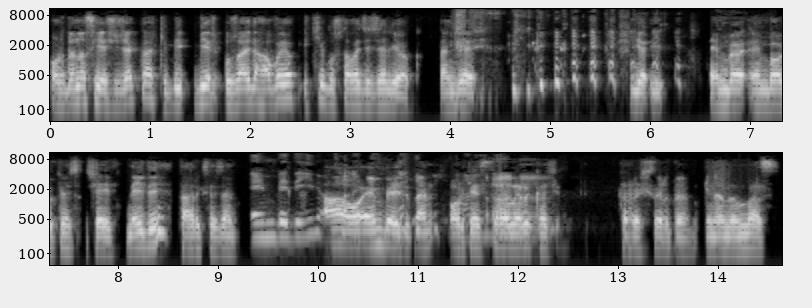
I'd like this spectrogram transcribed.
orada nasıl yaşayacaklar ki? Bir, bir uzayda hava yok, iki Mustafa Ceceli yok. Bence ya, Embe, Embe Orkes- şey neydi? Tarık Sezen. Embe değil o. Aa o. Embe'ydi. Ben orkestraları kaç- karıştırdım. İnanılmaz.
